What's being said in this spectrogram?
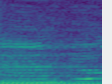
I go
